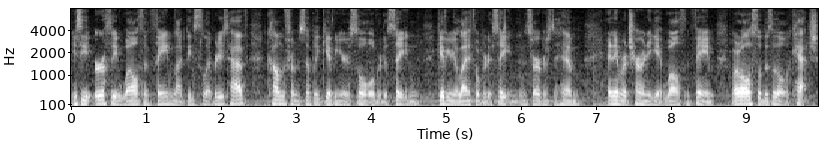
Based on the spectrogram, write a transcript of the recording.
You see, earthly wealth and fame like these celebrities have comes from simply giving your soul over to Satan, giving your life over to Satan in service to him, and in return you get wealth and fame. But also there's a little catch.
